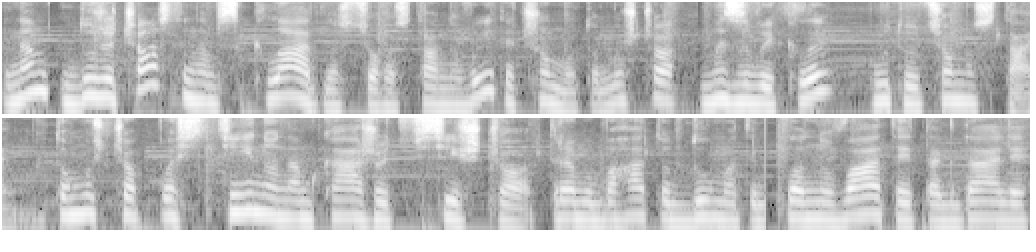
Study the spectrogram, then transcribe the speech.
І нам дуже часто нам складно з цього стану вийти. Чому? Тому що ми звикли бути у цьому стані, тому що постійно нам кажуть всі, що треба багато думати, планувати і так далі.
